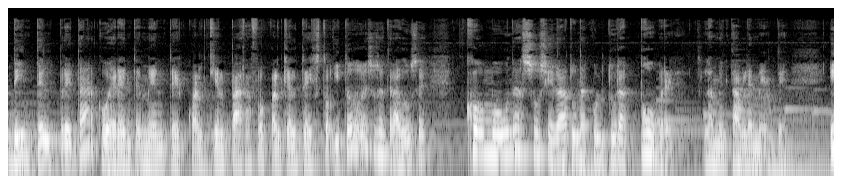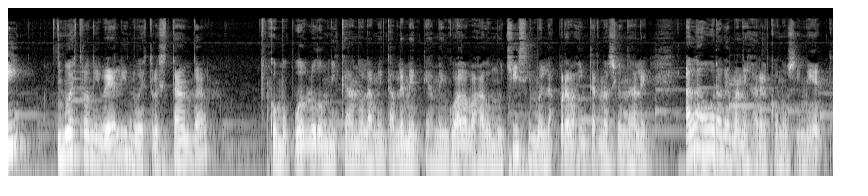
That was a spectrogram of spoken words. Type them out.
de interpretar coherentemente cualquier párrafo, cualquier texto y todo eso se traduce como una sociedad, una cultura pobre, lamentablemente. Y nuestro nivel y nuestro estándar como pueblo dominicano lamentablemente ha menguado, ha bajado muchísimo en las pruebas internacionales a la hora de manejar el conocimiento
